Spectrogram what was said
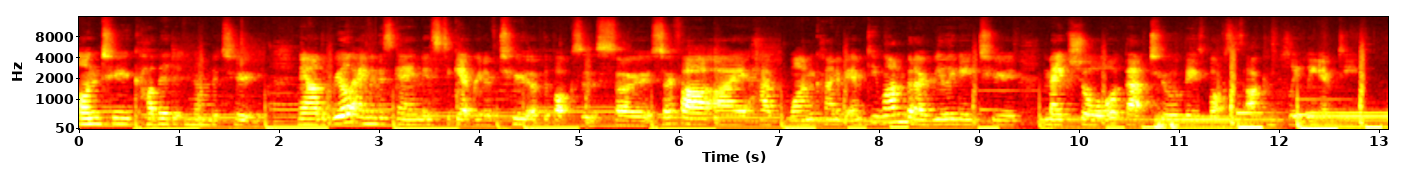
On to cupboard number two. Now the real aim of this game is to get rid of two of the boxes. So, so far I have one kind of empty one, but I really need to make sure that two of these boxes are completely empty.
